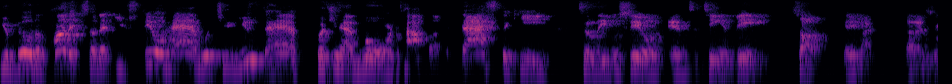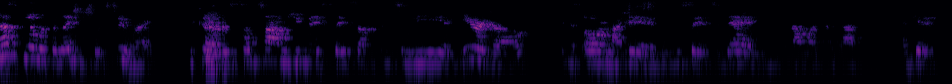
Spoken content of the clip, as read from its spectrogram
you build upon it so that you still have what you used to have, but you have more on top of it. That's the key to Legal Shield and to TNV. So, anyway, thought I'd that's good with relationships too, right? Because sometimes you may say something to me a year ago and it's over my head. and you say it today, and I'm like, I got it. I get it.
